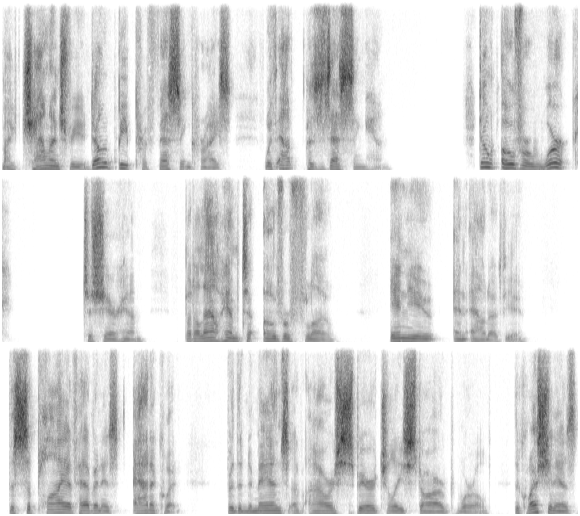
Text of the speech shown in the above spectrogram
my challenge for you don't be professing Christ without possessing him. Don't overwork to share him but allow Him to overflow in you and out of you. The supply of heaven is adequate for the demands of our spiritually starved world. The question is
